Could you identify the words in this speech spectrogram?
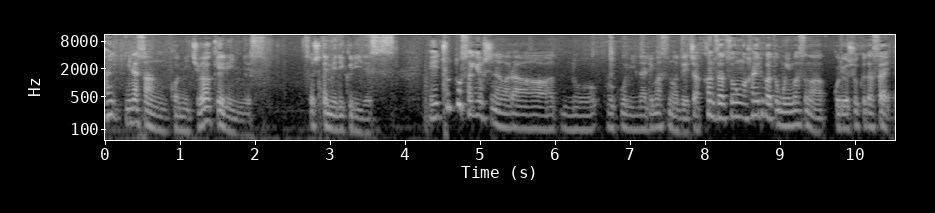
はい、皆さんこんにちは、ケイリンです。そしてメリクリです。えーちょっと作業しながらの録音になりますので、若干雑音が入るかと思いますが、ご了承ください。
